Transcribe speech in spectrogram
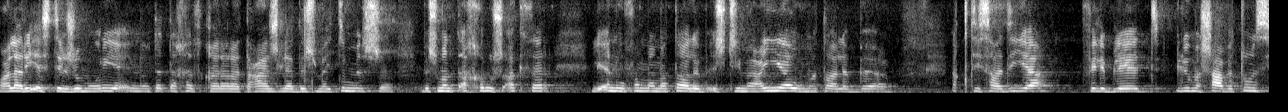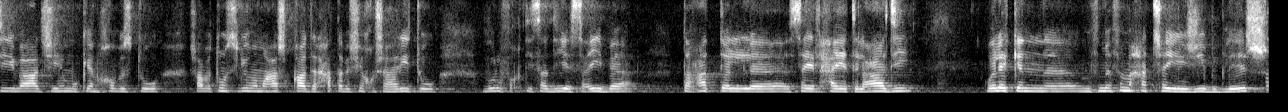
وعلى رئاسة الجمهورية أنه تتخذ قرارات عاجلة باش ما يتمش باش ما نتأخروش أكثر لأنه فما مطالب اجتماعية ومطالب اقتصادية. في البلاد. اليوم الشعب التونسي ما عادش يهمه كان خبزته. الشعب التونسي اليوم ما عادش قادر حتى باش ياخذ شهريته. ظروف اقتصادية صعيبة. تعطل سير الحياة العادي. ولكن ما فما حد شيء يجيب بلاش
